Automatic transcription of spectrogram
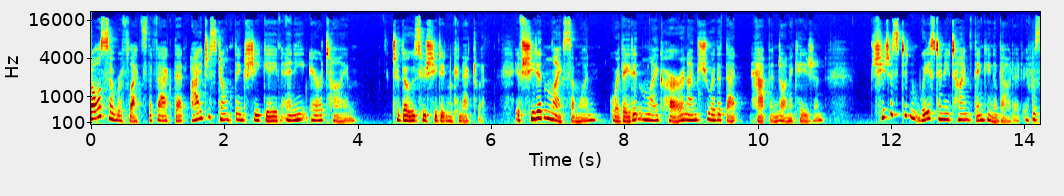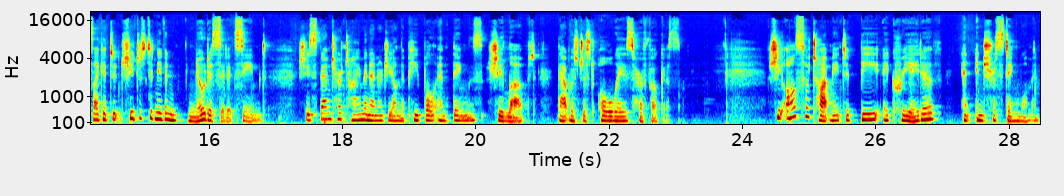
also reflects the fact that I just don't think she gave any airtime to those who she didn't connect with. If she didn't like someone or they didn't like her, and I'm sure that that happened on occasion, she just didn't waste any time thinking about it. It was like it did, she just didn't even notice it, it seemed. She spent her time and energy on the people and things she loved. That was just always her focus. She also taught me to be a creative and interesting woman.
